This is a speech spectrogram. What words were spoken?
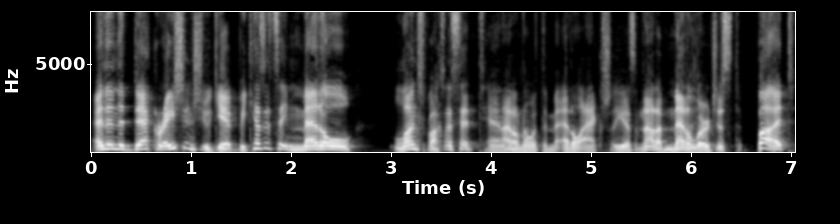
and then the decorations you get because it's a metal lunchbox. I said 10. I don't know what the metal actually is. I'm not a metallurgist, but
